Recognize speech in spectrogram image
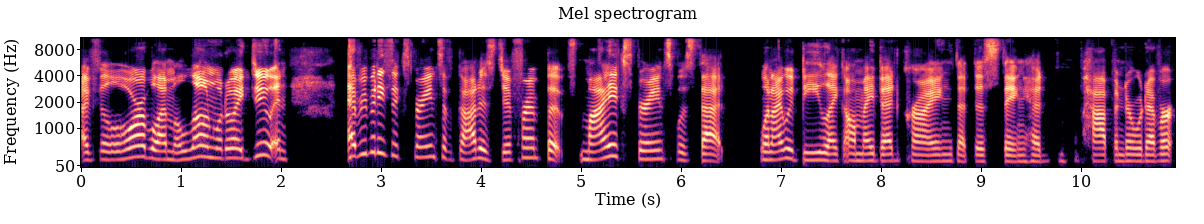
I, feel horrible. I'm alone. What do i do? And everybody's experience of God is different, but my experience was that when I would be like on my bed crying that this thing had happened or whatever,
